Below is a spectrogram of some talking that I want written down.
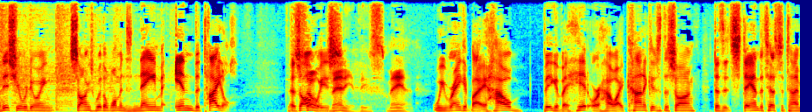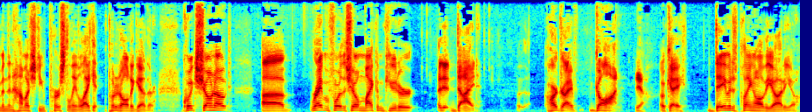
this year we're doing songs with a woman's name in the title. As so always, many of these, man. we rank it by how big of a hit or how iconic is the song. Does it stand the test of time? And then how much do you personally like it? Put it all together. Quick show note. Uh, right before the show, my computer it died. Hard drive gone. Yeah. Okay. David is playing all the audio.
